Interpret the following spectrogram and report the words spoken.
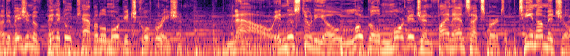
a division of Pinnacle Capital Mortgage Corporation. Now, in the studio, local mortgage and finance expert Tina Mitchell.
